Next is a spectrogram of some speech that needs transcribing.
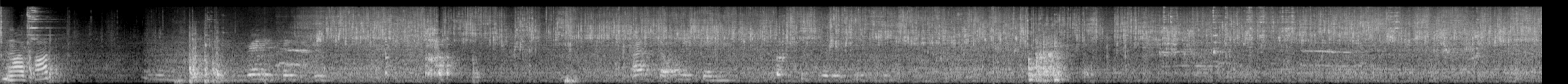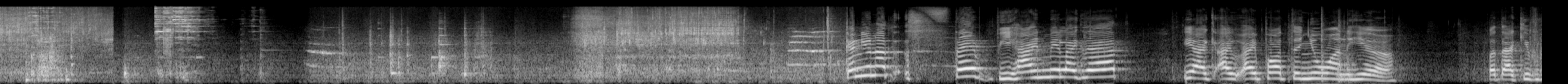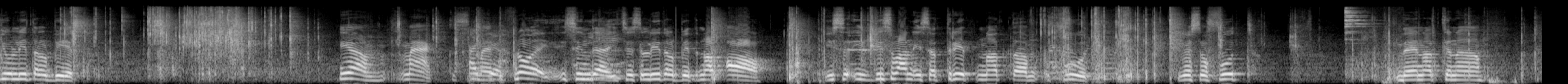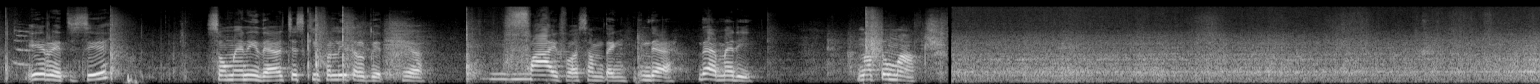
Not hot? Mm, really tasty. That's the only thing. Really tasty. Can you not stay behind me like that? Yeah, I, I, I bought the new one here. But I give you a little bit. Yeah, Max. give. No, it's in there. It's just a little bit, not all. It's, it, this one is a treat, not um, food. Because the food, they're not gonna eat it, see? So many there, just give a little bit here. Five or something in there. There, Maddie. Not too much.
